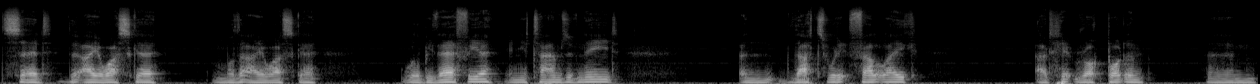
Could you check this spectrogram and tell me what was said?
said that ayahuasca, Mother Ayahuasca, will be there for you in your times of need. And that's what it felt like. I'd hit rock bottom. Um,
